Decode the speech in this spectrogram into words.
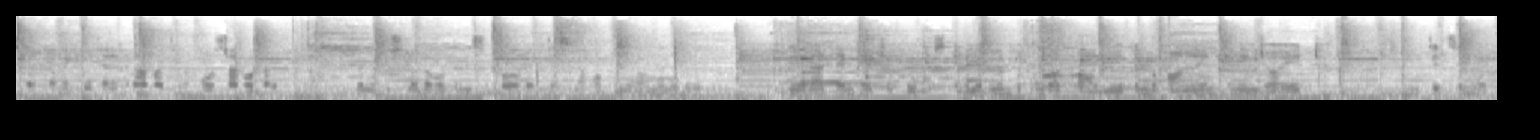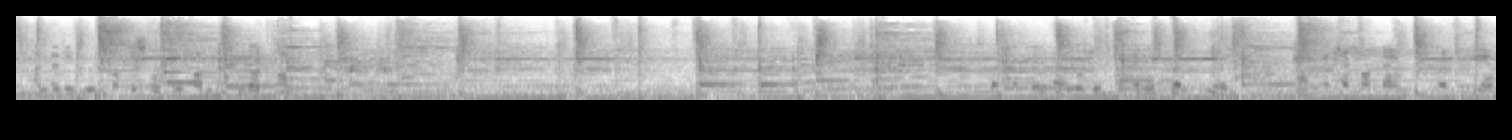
guys, welcome back to hotel and are watching a 4-star hotel. The location of the hotel is superb and guests are walking around the neighborhood. There are 10 types of rooms available on booking.com. You can book online and enjoy it. You can see more than 100 reviews of this hotel on booking.com. The check-in time of this hotel is 12 pm and the check-out time is 12 pm.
